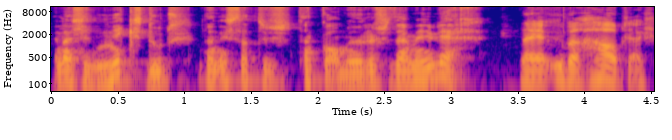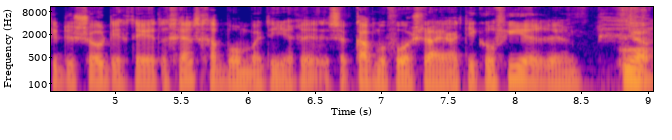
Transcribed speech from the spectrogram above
En als je niks doet, dan, is dat dus, dan komen de Russen daarmee weg. Nou ja, überhaupt, als je dus zo dicht tegen de grens gaat bombarderen, zo kan ik me voorstellen dat je artikel 4 eh, Ja,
